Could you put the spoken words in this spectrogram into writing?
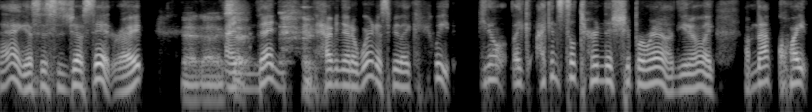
ah, i guess this is just it right yeah, and then having that awareness to be like wait you know, like I can still turn this ship around, you know, like I'm not quite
